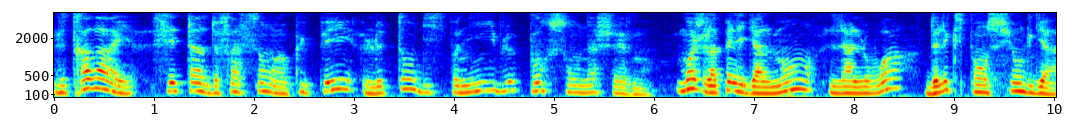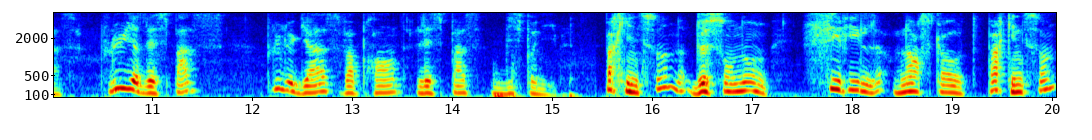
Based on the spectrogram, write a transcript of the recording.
le travail s'étale de façon à occuper le temps disponible pour son achèvement. Moi, je l'appelle également la loi de l'expansion du gaz. Plus il y a de l'espace, plus le gaz va prendre l'espace disponible. Parkinson, de son nom Cyril Northcote Parkinson,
